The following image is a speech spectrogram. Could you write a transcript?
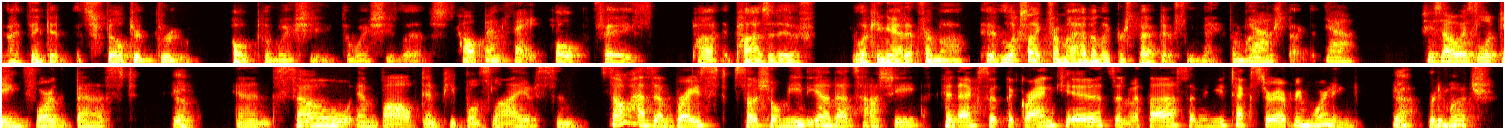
i think it, it's filtered through hope the way she the way she lives. Hope and faith. Hope faith po- positive looking at it from a it looks like from a heavenly perspective from me from my yeah. perspective. Yeah. She's always looking for the best. Yep. And so involved in people's lives and so has embraced social media. That's how she connects with the grandkids and with us. I mean you text her every morning. Yeah pretty much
